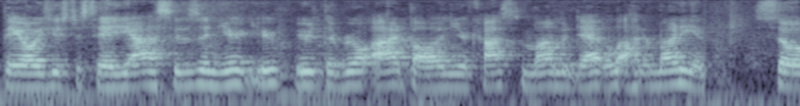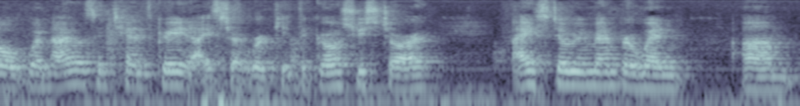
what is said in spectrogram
They always used to say, "Yeah, Susan, you're you're, you're the real oddball, and you're costing mom and dad a lot of money." So when I was in 10th grade, I started working at the grocery store. I still remember when um,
